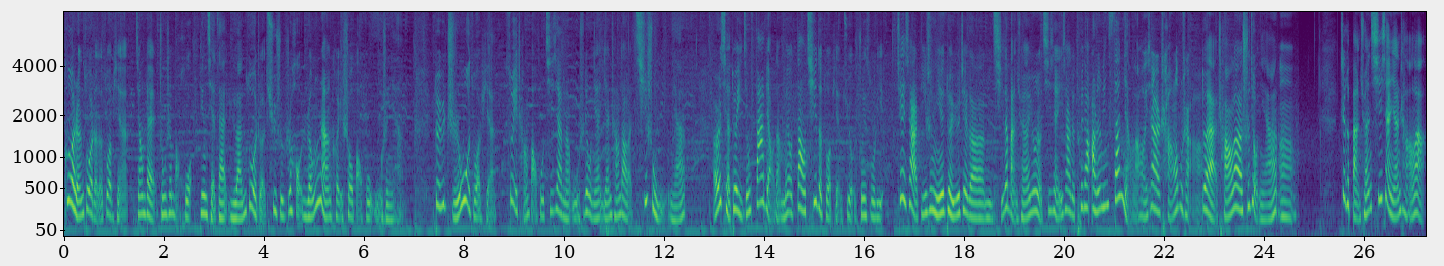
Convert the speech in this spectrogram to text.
个人作者的作品将被终身保护，并且在原作者去世之后仍然可以受保护五十年。对于植物作品，最长保护期限呢五十六年延长到了七十五年。而且对已经发表的没有到期的作品具有追溯力。这下迪士尼对于这个米奇的版权拥有期限一下就推到二零零三年了，哦，一下长了不少。对，长了十九年。嗯，这个版权期限延长了，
